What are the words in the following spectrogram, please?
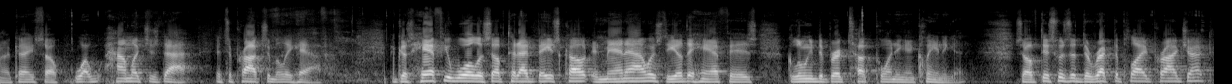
Okay, so what, how much is that? It's approximately half. Because half your wall is up to that base coat in man hours, the other half is gluing the brick, tuck pointing, and cleaning it. So if this was a direct applied project,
